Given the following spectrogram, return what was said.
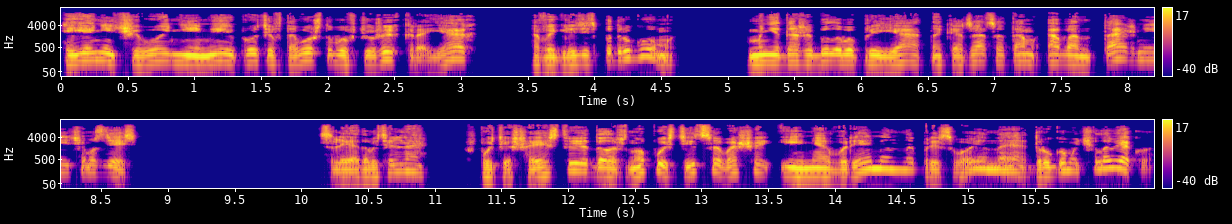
И я ничего не имею против того, чтобы в чужих краях выглядеть по-другому. Мне даже было бы приятно казаться там авантажнее, чем здесь. Следовательно, в путешествие должно пуститься ваше имя, временно присвоенное другому человеку.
